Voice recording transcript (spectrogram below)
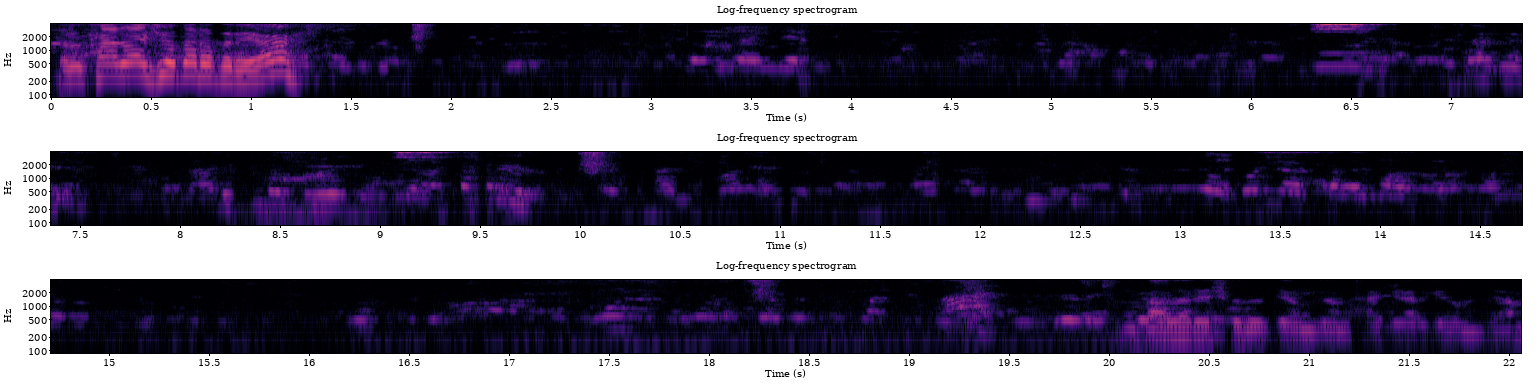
তাহলে খাওয়া দাওয়া আসবে তাড়াতাড়ি হ্যাঁ বাজারে শুধু জমজম থাকে আর জমজম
